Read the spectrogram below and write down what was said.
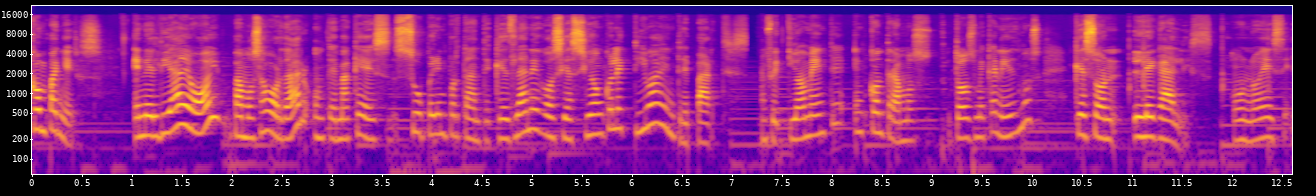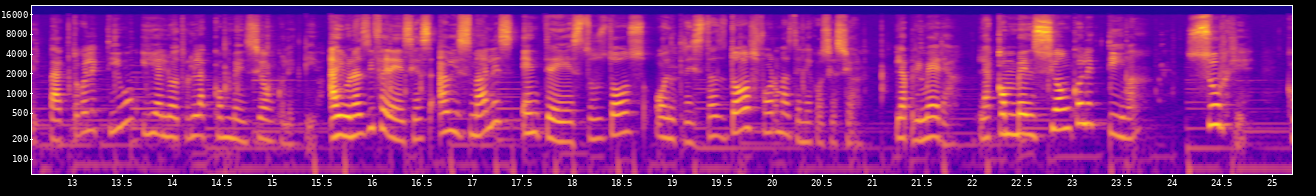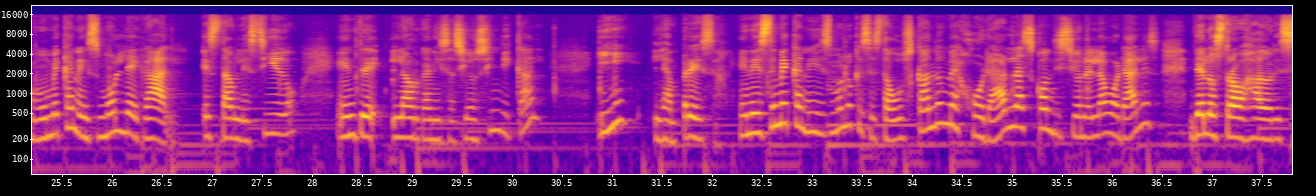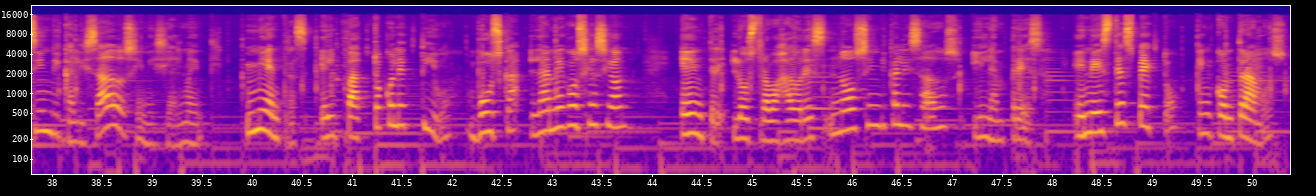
Compañeros, en el día de hoy vamos a abordar un tema que es súper importante, que es la negociación colectiva entre partes. Efectivamente, encontramos dos mecanismos que son legales. Uno es el pacto colectivo y el otro la convención colectiva. Hay unas diferencias abismales entre estos dos o entre estas dos formas de negociación. La primera, la convención colectiva surge como un mecanismo legal establecido entre la organización sindical y la empresa. En este mecanismo lo que se está buscando es mejorar las condiciones laborales de los trabajadores sindicalizados inicialmente, mientras el pacto colectivo busca la negociación entre los trabajadores no sindicalizados y la empresa. En este aspecto encontramos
